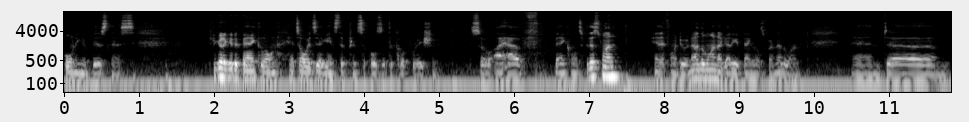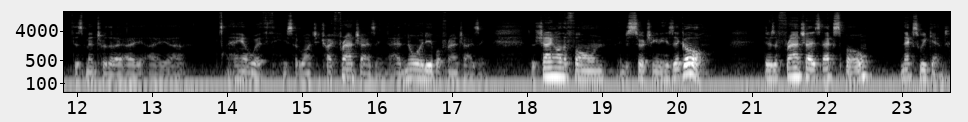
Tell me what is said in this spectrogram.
owning a business, if you're going to get a bank loan, it's always against the principles of the corporation. So I have bank loans for this one, and if I want to do another one, I got to get bank loans for another one. And um, this mentor that I, I, I uh, hang out with, he said, "Why don't you try franchising?" I had no idea about franchising, so chatting on the phone and just searching it. He's like, "Oh, there's a franchise expo next weekend.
